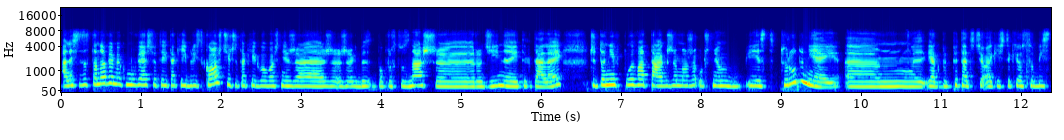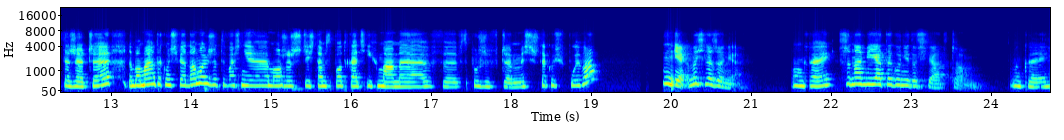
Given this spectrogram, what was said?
Ale się zastanawiam, jak mówiłaś o tej takiej bliskości, czy takiego właśnie, że, że, że jakby po prostu znasz rodziny i tak dalej, czy to nie wpływa tak, że może uczniom jest trudniej jakby pytać cię o jakieś takie osobiste rzeczy, no bo mają taką świadomość, że ty właśnie możesz gdzieś tam spotkać ich mamę w, w spożywczym. Myślisz, że to jakoś wpływa? Nie, myślę, że nie. Okay. Przynajmniej ja tego nie doświadczam. Okay.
